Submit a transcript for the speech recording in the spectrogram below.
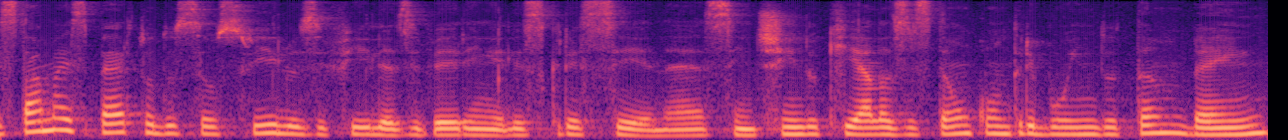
estar mais perto dos seus filhos e filhas e verem eles crescer, né? Sentindo que elas estão contribuindo também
